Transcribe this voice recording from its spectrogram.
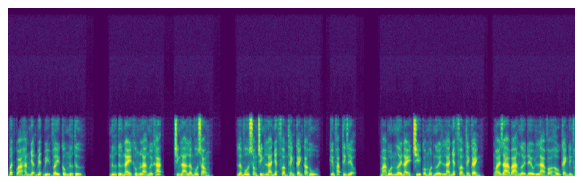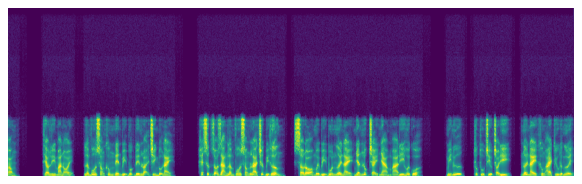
bất quá hắn nhận biết bị vây công nữ tử. Nữ tử này không là người khác, chính là lâm vô song lâm vô song chính là nhất phẩm thánh cảnh cao thủ, kiếm pháp tinh diệu. Mà bốn người này chỉ có một người là nhất phẩm thánh cảnh, ngoài ra ba người đều là võ hầu cảnh đình phong. Theo lý mà nói, lâm vô song không nên bị buộc đến loại trình độ này. Hết sức rõ ràng lâm vô song là trước bị thương, sau đó mới bị bốn người này nhân lúc cháy nhà mà đi hôi của. Mỹ nữ, thúc thủ chịu trói đi, nơi này không ai cứu được ngươi.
